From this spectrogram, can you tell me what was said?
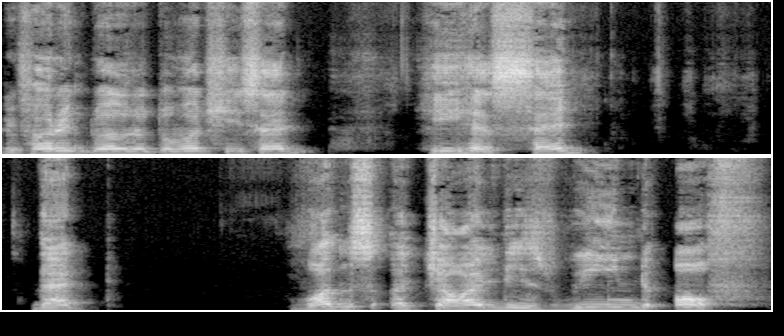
Referring to Hazrat Umar, she said, He has said that once a child is weaned off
